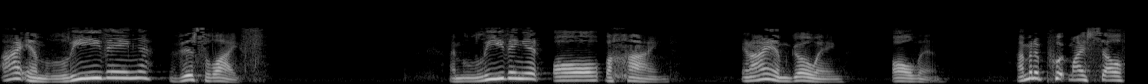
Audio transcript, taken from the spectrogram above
I am leaving this life. I'm leaving it all behind. And I am going all in. I'm going to put myself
